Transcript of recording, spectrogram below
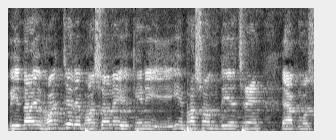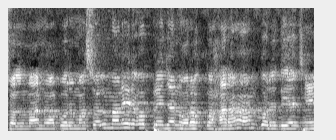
বিদায় হজ্জের ভাষণে তিনি ভাষণ দিয়েছেন। এক মুসলমান অপর মুসলমানের ওপরে যেন রক্ত হারাম করে দিয়েছেন।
